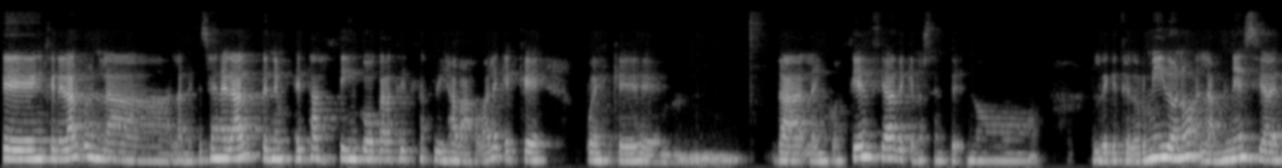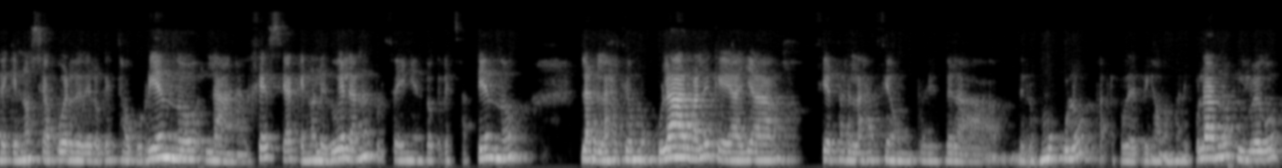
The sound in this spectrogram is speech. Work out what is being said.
Eh, en general, pues en la, anestesia general tenemos estas cinco características que dije abajo, ¿vale? Que es que, pues, que mm, da la inconsciencia, de que no, se, no de que esté dormido, ¿no? La amnesia es de que no se acuerde de lo que está ocurriendo, la analgesia, que no le duela, ¿no? El procedimiento que le está haciendo, la relajación muscular, ¿vale? Que haya cierta relajación pues, de, de, los músculos para poder, digamos, manipularlos y luego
